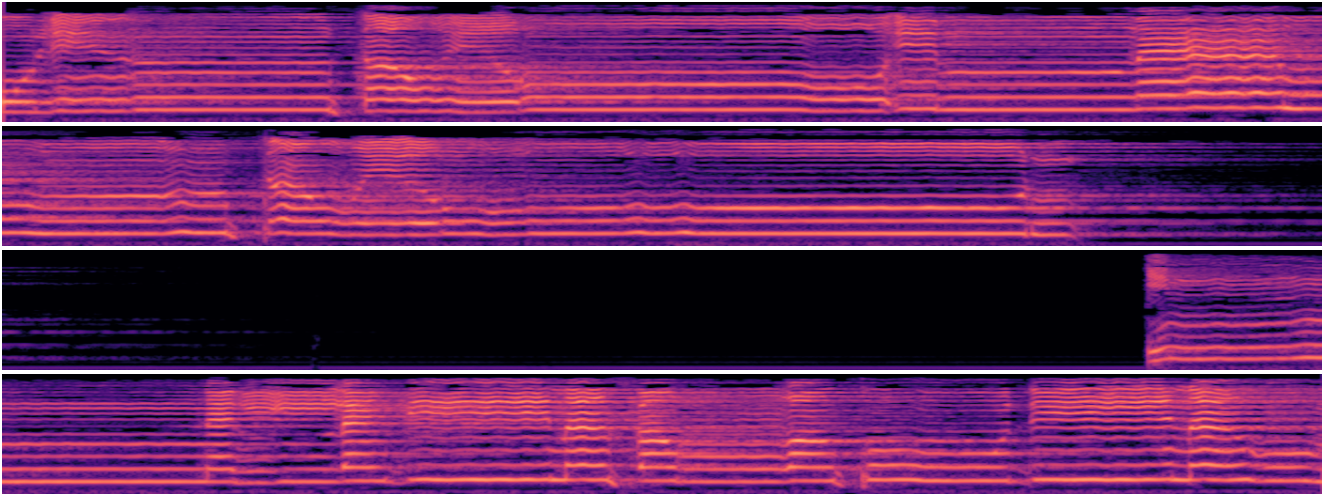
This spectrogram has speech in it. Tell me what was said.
قل انتظروا إنا منتظرون. إن الذين فرقوا دينهم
